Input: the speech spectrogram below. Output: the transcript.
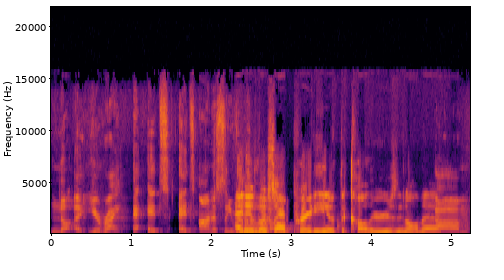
No, uh, you're right. It's it's honestly and it looks well. all pretty with the colors and all that. Um,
